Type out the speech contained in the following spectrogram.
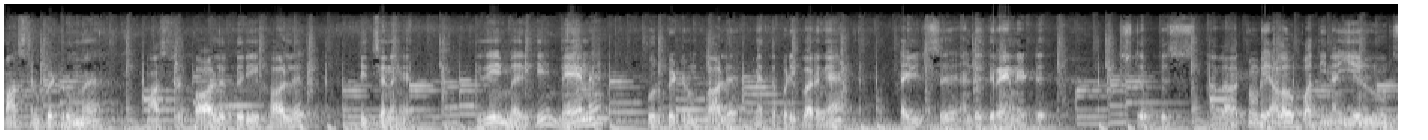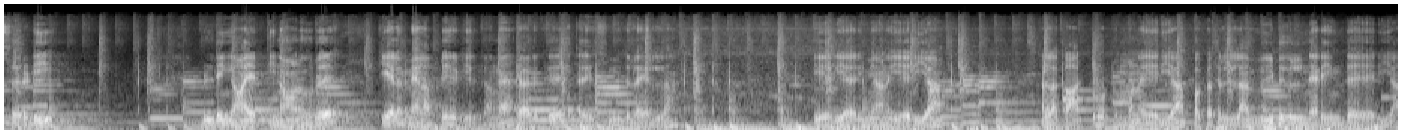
Master bedroom master hall பெரிய hall கிச்சனுங்க இதே மாதிரிக்கு மேலே ஒரு பெட்ரூம் ஹாலு மெத்தப்படி பாருங்க. டைல்ஸு அண்டு கிரானைட்டு ஸ்டெப்ஸ் அதனுடைய அளவு பார்த்தீங்கன்னா எழுநூறு சரடி. பில்டிங் ஆயிரத்தி நானூறு. கீழே மேலே அப்படியே கட்டியிருக்காங்க. இருக்குது அதே சமயத்தில் எல்லாம் ஏரியா அருமையான ஏரியா நல்லா காற்றோட்டமான ஏரியா பக்கத்துல எல்லாம் வீடுகள் நிறைந்த ஏரியா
